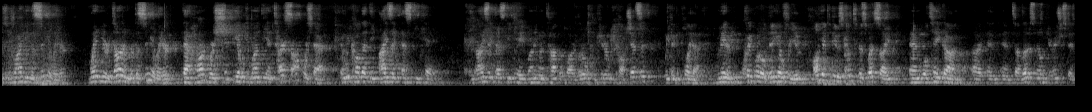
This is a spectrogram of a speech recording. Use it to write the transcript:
is driving the simulator. When you're done with the simulator, that hardware should be able to run the entire software stack, and we call that the Isaac SDK. The Isaac SDK running on top of our little computer we call Jetson, we can deploy that. We made a quick little video for you. All you have to do is come to this website, and we'll take um, uh, and, and uh, let us know if you're interested,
